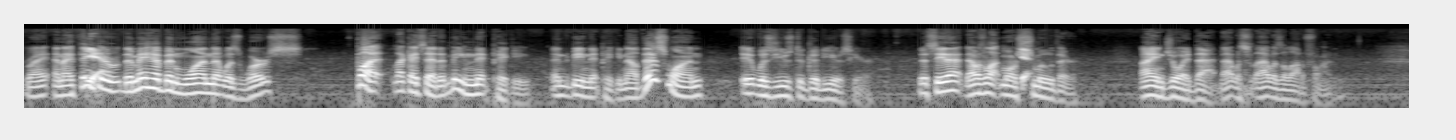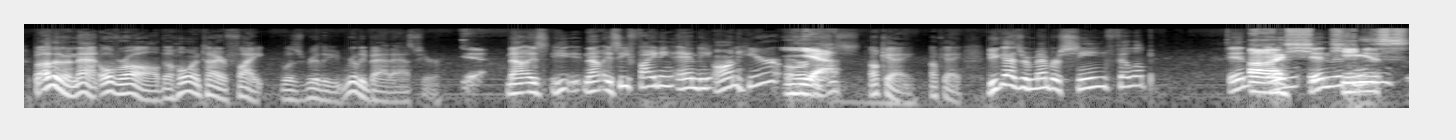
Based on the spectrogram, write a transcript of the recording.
right? And I think Yeah. there, there may have been one that was worse, but like I said, it being nitpicky and being nitpicky. Now this one, it was used to good use here. You see that? That was a lot more Yeah. smoother. I enjoyed that. That was that was a lot of fun. But other than that, overall, the whole entire fight was really really badass here. Yeah, Now is he now is he fighting Andy on here? Or Yeah. this- okay. Okay. Do you guys remember seeing Philip Ng? uh, in, in he's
